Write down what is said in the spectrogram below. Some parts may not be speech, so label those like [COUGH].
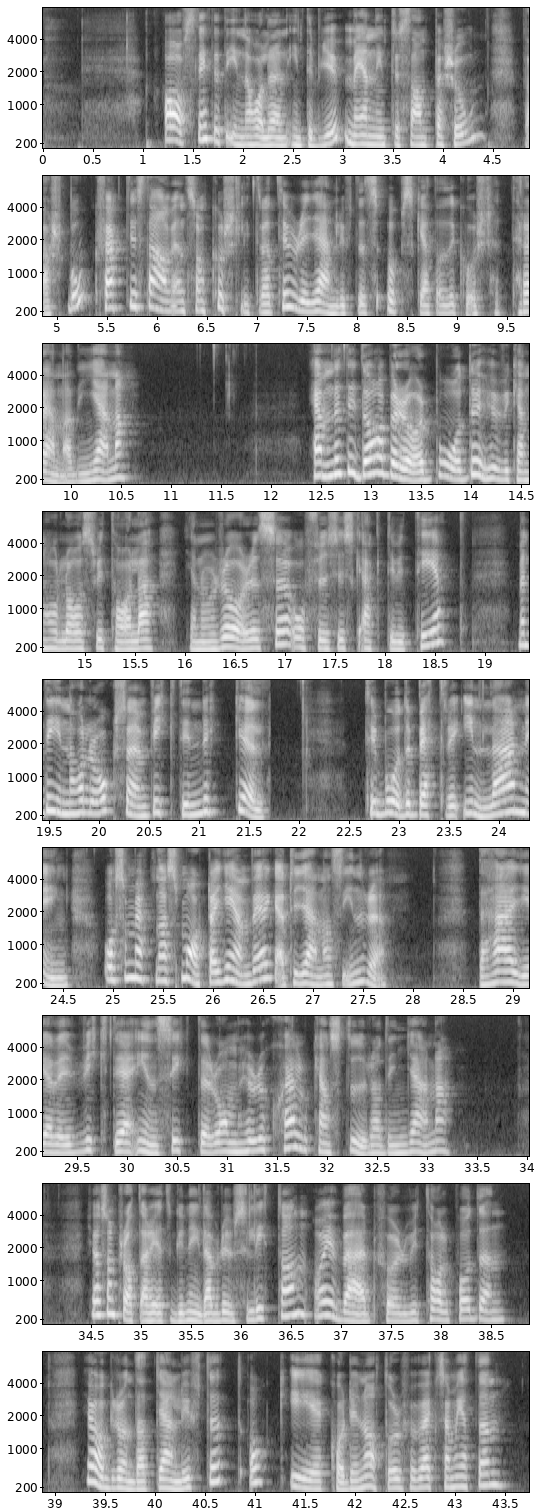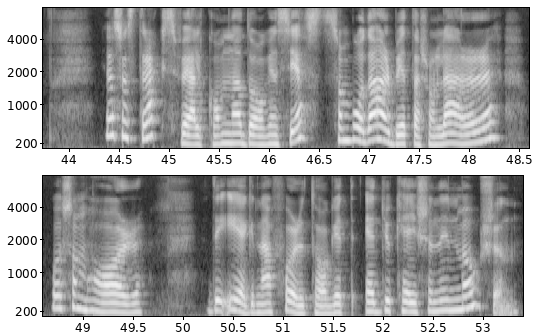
Avsnittet innehåller en intervju med en intressant person vars bok faktiskt används som kurslitteratur i Hjärnlyftets uppskattade kurs Träna din hjärna. Ämnet idag berör både hur vi kan hålla oss vitala genom rörelse och fysisk aktivitet, men det innehåller också en viktig nyckel till både bättre inlärning och som öppnar smarta genvägar till hjärnans inre. Det här ger dig viktiga insikter om hur du själv kan styra din hjärna. Jag som pratar heter Gunilla Bruse Litton och är värd för Vitalpodden. Jag har grundat Hjärnlyftet och är koordinator för verksamheten. Jag ska strax välkomna dagens gäst som både arbetar som lärare och som har det egna företaget Education in Motion.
